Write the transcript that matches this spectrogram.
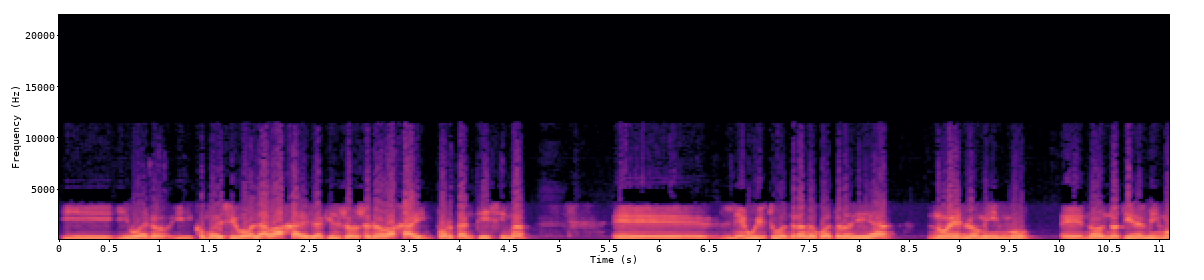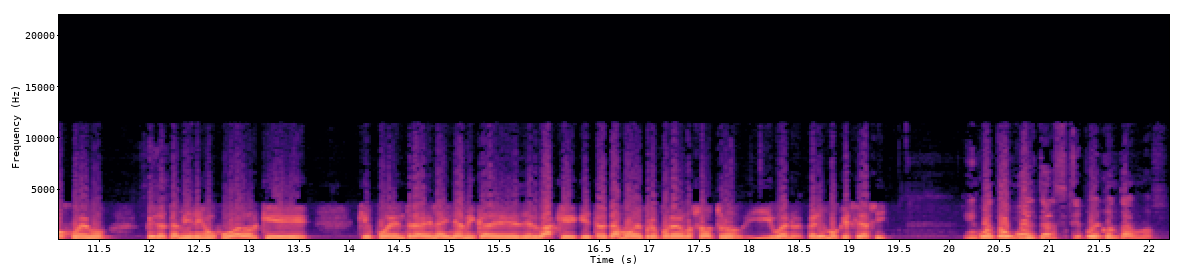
y, y bueno, y como decimos, la baja de Jaquil Johnson es una baja importantísima, eh, Lewis estuvo entrenando cuatro días, no es lo mismo, eh, no, no tiene el mismo juego, pero también es un jugador que, que puede entrar en la dinámica del básquet que tratamos de proponer nosotros y bueno, esperemos que sea así. En cuanto a Walters, ¿qué puedes contarnos?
